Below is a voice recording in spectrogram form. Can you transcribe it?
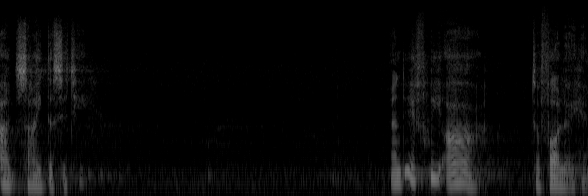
outside the city. And if we are to follow him,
